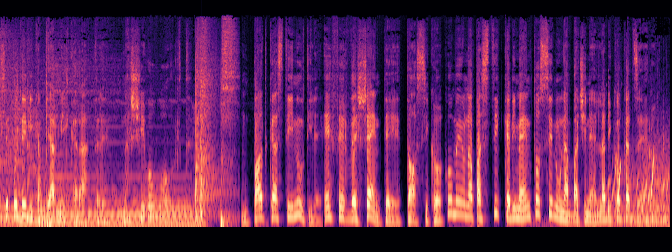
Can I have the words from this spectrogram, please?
Se potevi cambiarmi il carattere, nascevo Word. Un podcast inutile, effervescente e tossico, come una pasticca di mentos in una bacinella di Coca Zero.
